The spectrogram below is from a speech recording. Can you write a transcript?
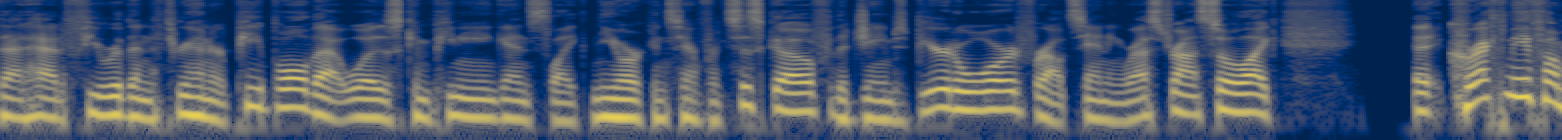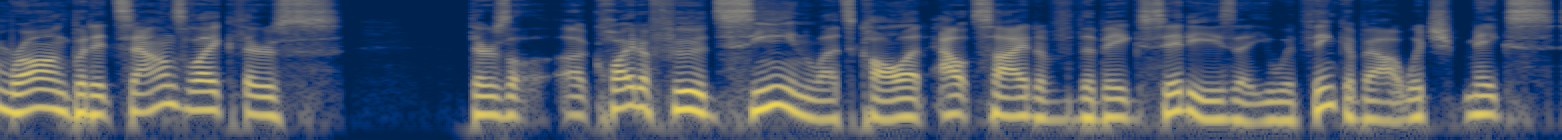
that had fewer than 300 people that was competing against like New York and San Francisco for the James Beard Award for outstanding restaurants. So like, eh, correct me if I'm wrong, but it sounds like there's there's a, a, quite a food scene, let's call it, outside of the big cities that you would think about, which makes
